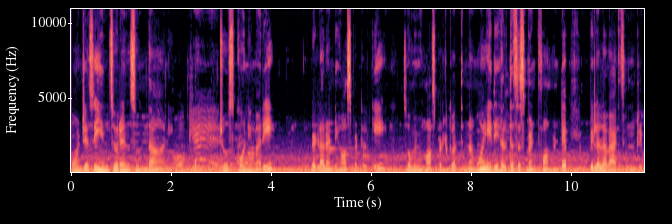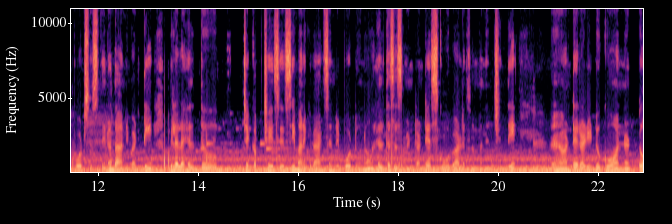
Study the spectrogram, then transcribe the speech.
ఫోన్ చేసి ఇన్సూరెన్స్ ఉందా అని చూసుకొని మరీ వెళ్ళాలండి హాస్పిటల్కి. సో మేము హాస్పిటల్కి వెళ్తున్నాము. ఇది హెల్త్ అసెస్మెంట్ ఫామ్. అంటే పిల్లల వ్యాక్సిన్ రిపోర్ట్స్ ఇస్తేనే దాన్ని బట్టి పిల్లల హెల్త్ చెకప్ చేసేసి మనకి వ్యాక్సిన్ రిపోర్టును హెల్త్ అసెస్మెంట్ అంటే స్కూల్ వాళ్ళకి సంబంధించింది. అంటే రెడీ టు గో అన్నట్టు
